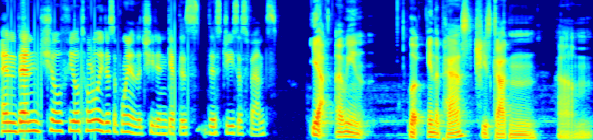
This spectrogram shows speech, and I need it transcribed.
And then she'll feel totally disappointed that she didn't get this this Jesus fence. Yeah, I mean, look, in the past, she's gotten um,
